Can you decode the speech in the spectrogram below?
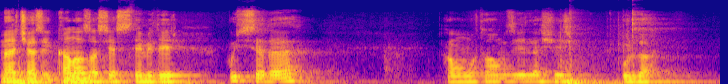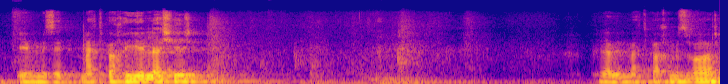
mərkəzi kanalizasiya sistemidir. Bu hissədə hamam otağımız yerləşir. Burada evimizin mətbəxi yerləşir. Belə bir mətbəximiz var.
